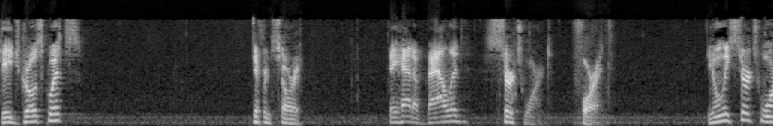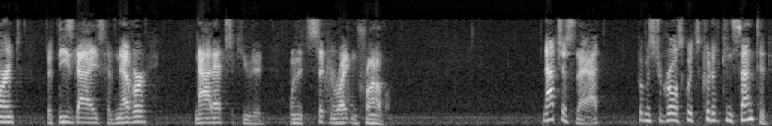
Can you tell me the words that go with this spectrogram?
Gage Grosskreutz, different story. They had a valid search warrant for it. The only search warrant that these guys have never not executed when it's sitting right in front of them. Not just that, but Mr. Grosskreutz could have consented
